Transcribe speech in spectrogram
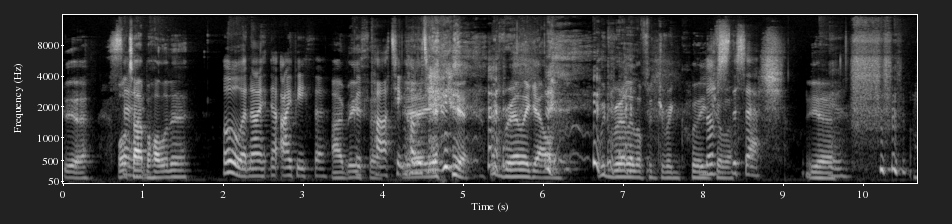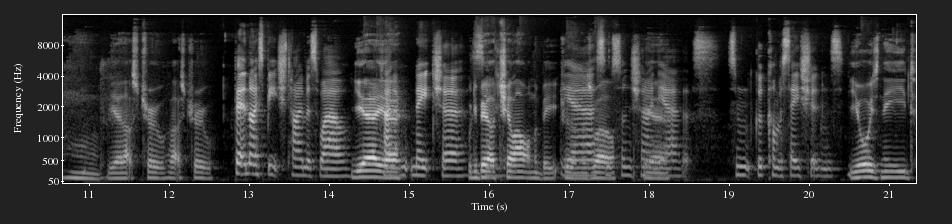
Yeah. So, what type of holiday? Oh, and I, Ibiza. Ibiza. Good partying yeah, holiday. Yeah, yeah. We'd really get on. We'd really love to drink with Loves each other. Loves the sesh. Yeah. Yeah. oh, yeah, that's true. That's true. Bit of nice beach time as well. Yeah, yeah. Kind of nature. Would you be able to chill out on the beach yeah, as well? some sunshine. Yeah. yeah, that's some good conversations. You always need.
